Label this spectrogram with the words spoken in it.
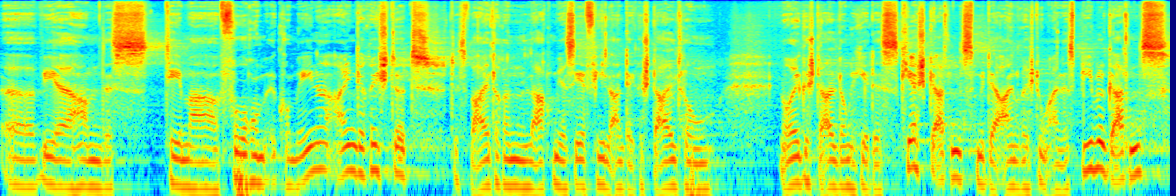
Äh, wir haben das Thema Forum Ökumene eingerichtet. Des Weiteren lag mir sehr viel an der Gestaltung, Neugestaltung hier des Kirchgartens mit der Einrichtung eines Bibelgartens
